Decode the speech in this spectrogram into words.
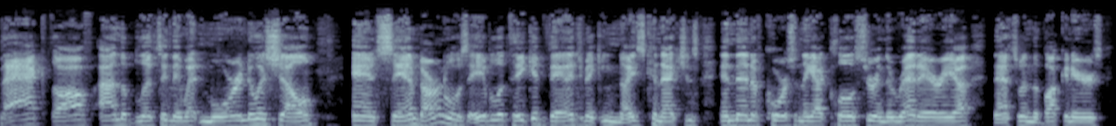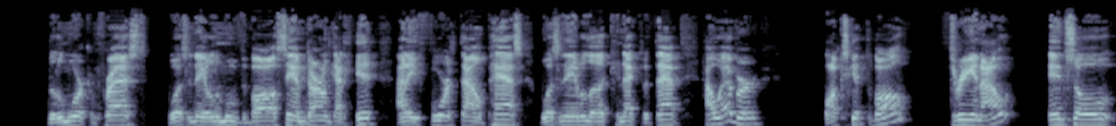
backed off on the blitzing. They went more into a shell, and Sam Darnold was able to take advantage, making nice connections. And then, of course, when they got closer in the red area, that's when the Buccaneers, a little more compressed, wasn't able to move the ball. Sam Darnold got hit on a fourth down pass, wasn't able to connect with that. However, Bucks get the ball, three and out, and so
